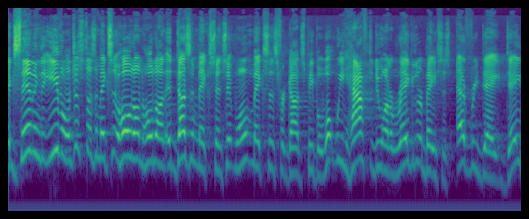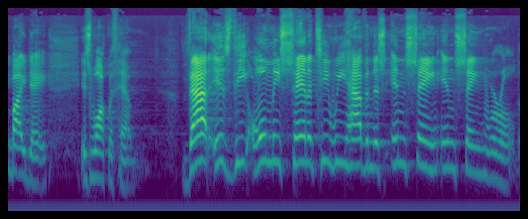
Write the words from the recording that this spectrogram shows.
examining the evil. It just doesn't make sense. Hold on, hold on. It doesn't make sense. It won't make sense for God's people. What we have to do on a regular basis, every day, day by day, is walk with Him. That is the only sanity we have in this insane, insane world.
